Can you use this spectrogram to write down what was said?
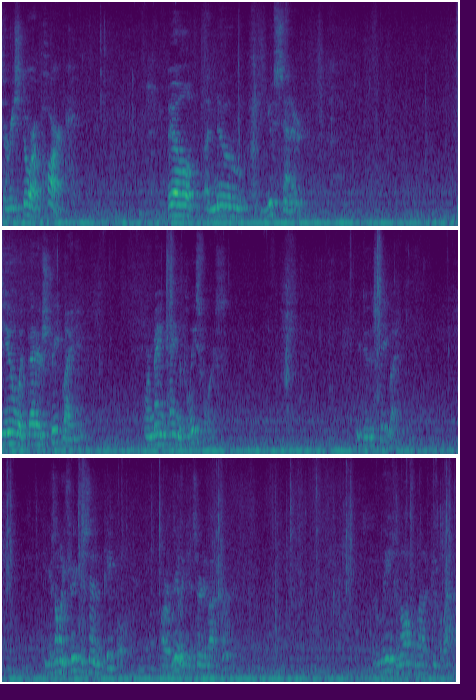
to restore a park, build a new youth center, deal with better street lighting, or maintain the police force, you do the street lighting. Because only three percent of the people are really concerned about crime. It leaves an awful lot of people out.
